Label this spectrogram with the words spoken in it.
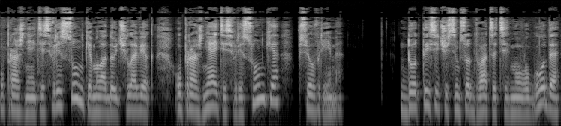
Упражняйтесь в рисунке, молодой человек, упражняйтесь в рисунке все время. До 1727 года,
